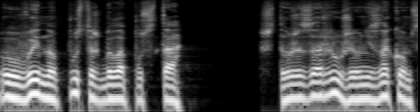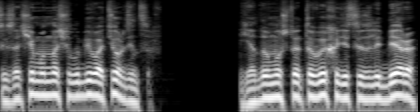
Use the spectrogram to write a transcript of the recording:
Увы, но пустошь была пуста. Что же за оружие у незнакомца и зачем он начал убивать орденцев? Я думал, что это выходец из Либера,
